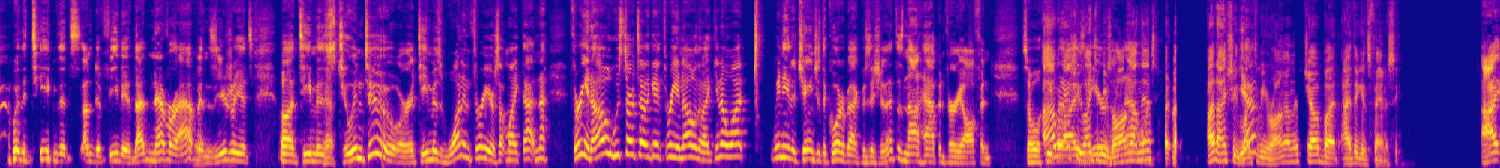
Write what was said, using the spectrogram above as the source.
with a team that's undefeated? That never happens. Yeah. Usually, it's uh, a team is yeah. two and two, or a team is one and three, or something like that. And three and zero, oh? who starts out the gate three and zero, and they're like, you know what? We need a change at the quarterback position. That does not happen very often. So we'll I would actually like to be wrong on, on this. I'd actually yeah. like to be wrong on this show, but I think it's fantasy. I,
